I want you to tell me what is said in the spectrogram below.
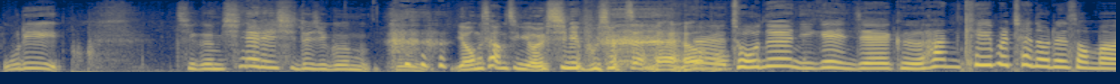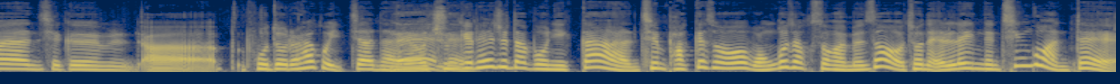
우리 지금 신혜리 씨도 지금 그 영상 지금 열심히 보셨잖아요. 네, 저는 이게 이제 그 한 케이블 채널에서만 지금 아, 보도를 하고 있잖아요. 네, 중계를 네. 해주다 보니까 지금 밖에서 원고 작성하면서 저는 LA 있는 친구한테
